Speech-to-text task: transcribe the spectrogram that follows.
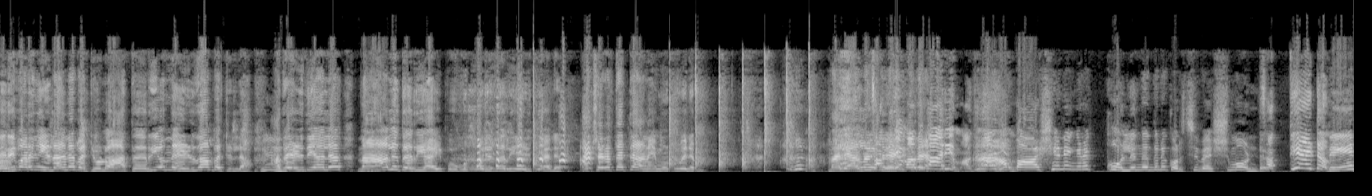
തെറി പറഞ്ഞ് ഇടാനേ പറ്റുള്ളൂ. ആ തെറി ഒന്നും എഴുതാൻ പറ്റില്ല. അത് എഴുതിയാൽ നാല് തെറിയായി പോകും. ഒരു തെറി എഴുതിയാൽ. അക്ഷരത്തെറ്റാണേ ഈ മുഴുവനും. ആ ഭാഷനെ ഇങ്ങനെ കൊല്ലുന്നതിന് കുറച്ച് വിഷമമുണ്ട്. സത്യമായിട്ടും. തേൻ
